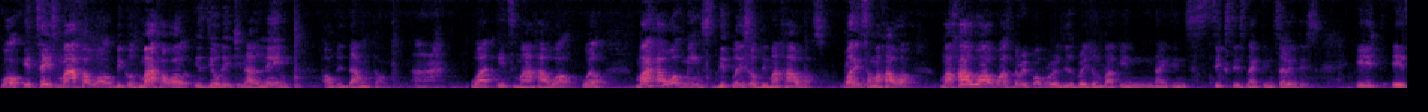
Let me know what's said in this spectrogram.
Well, it says Mahahual because Mahahual is the original name of the downtown. What is Mahahual? Well, Mahahual means the place of the Mahawas. What is a Mahawa? Mahawa was very popular in this region back in 1960s, 1970s. It is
